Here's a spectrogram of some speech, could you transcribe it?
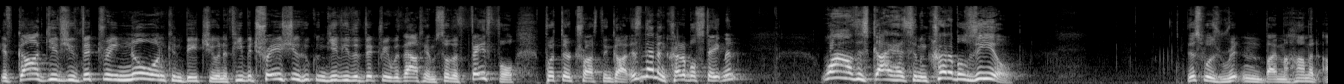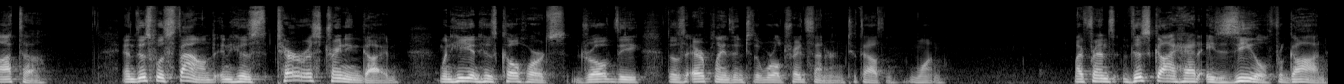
If God gives you victory, no one can beat you. And if He betrays you, who can give you the victory without Him? So the faithful put their trust in God. Isn't that an incredible statement? Wow, this guy has some incredible zeal. This was written by Muhammad Atta, and this was found in his terrorist training guide when he and his cohorts drove the, those airplanes into the World Trade Center in 2001. My friends, this guy had a zeal for God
